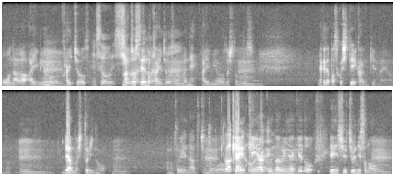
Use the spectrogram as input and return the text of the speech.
オーナーが歩み寄ろうと、うん。会長、まあ、女性の会長さんがね、歩み寄ろうとしとうったし、ん。だけどやっぱそこ師弟関係なんやろうん。なであの一人のうんあのトレーナーとちょっとこう、うん若い方険がね。険悪になるんやけど、練習中にその、うん。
